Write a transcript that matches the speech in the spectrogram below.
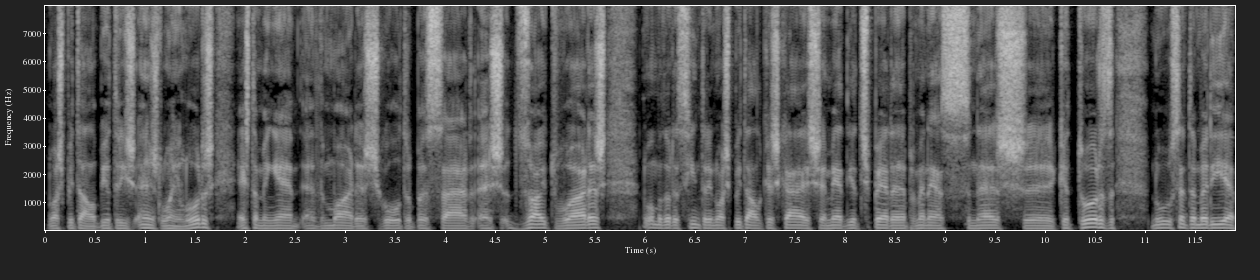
no Hospital Beatriz Ângelo em Louros. Esta manhã a demora chegou a ultrapassar as 18 horas. No Amadora Sintra e no Hospital Cascais, a média de espera permanece nas 14. No Santa Maria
